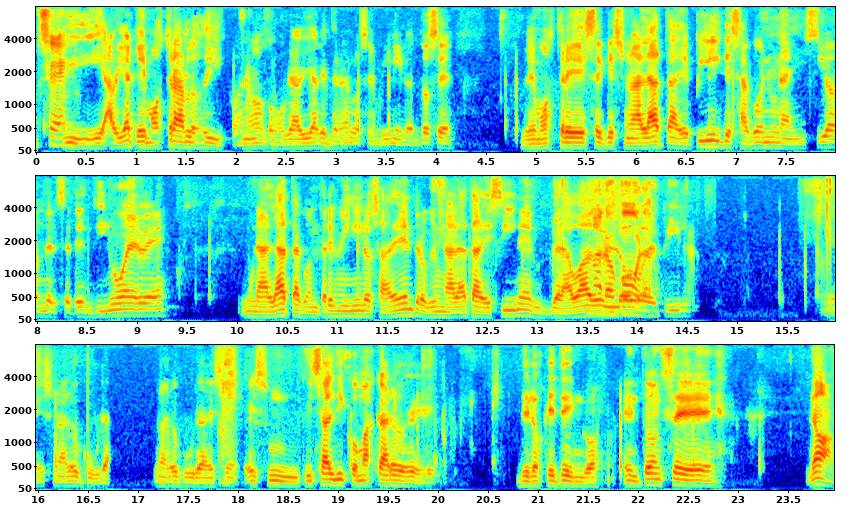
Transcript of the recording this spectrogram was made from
Sí. Y había que mostrar los discos, ¿no? Como que había que tenerlos en vinilo. Entonces le mostré ese que es una lata de Peel que sacó en una edición del 79 una lata con tres vinilos adentro, que es una lata de cine grabado el logo de Peel. Es una locura, una locura eso. Es un quizá el disco más caro de, de los que tengo. Entonces, no,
